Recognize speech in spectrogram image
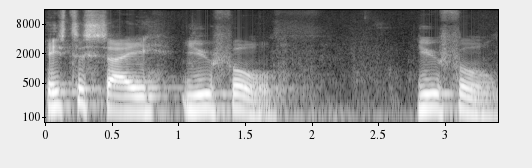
is to say you fool. You fool.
